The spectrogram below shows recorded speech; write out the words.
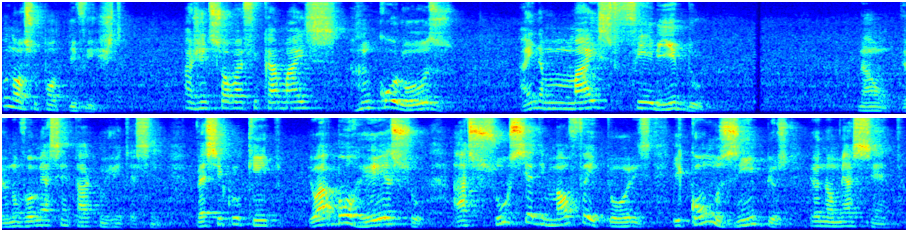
o nosso ponto de vista? A gente só vai ficar mais rancoroso, ainda mais ferido. Não, eu não vou me assentar com gente assim. Versículo 5 eu aborreço a súcia de malfeitores e com os ímpios eu não me assento.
